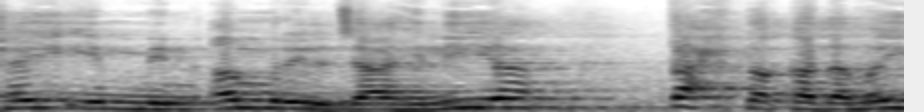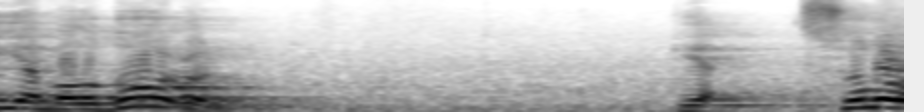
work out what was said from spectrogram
شعی من امر الجاہلیہ تحت قدمیہ موضوع. کہ سنو،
